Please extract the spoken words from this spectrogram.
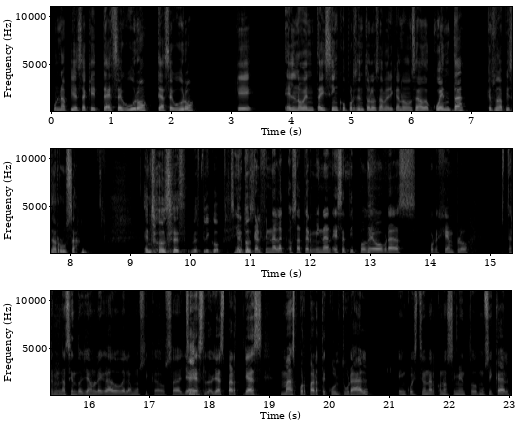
Una pieza que te aseguro, te aseguro que el 95% de los americanos no se han dado cuenta que es una pieza rusa. Entonces, ¿me explico? Sí, Entonces, porque al final, o sea, terminan ese tipo de obras, por ejemplo, pues termina siendo ya un legado de la música. O sea, ya, es, ya, es, ya es más por parte cultural en cuestión al conocimiento musical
